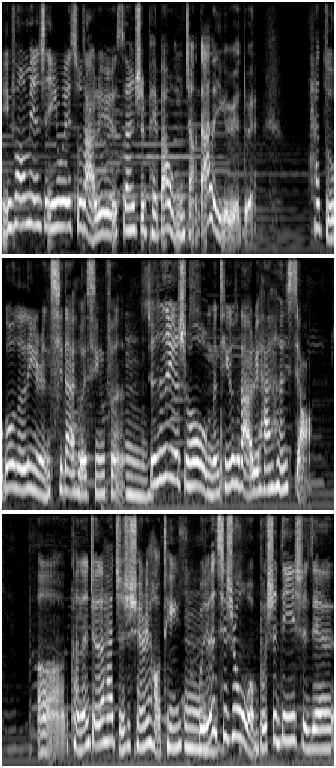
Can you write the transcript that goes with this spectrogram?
一方面是因为苏打绿算是陪伴我们长大的一个乐队，它足够的令人期待和兴奋。嗯就是那个时候我们听苏打绿还很小，呃，可能觉得它只是旋律好听。嗯我觉得其实我不是第一时间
